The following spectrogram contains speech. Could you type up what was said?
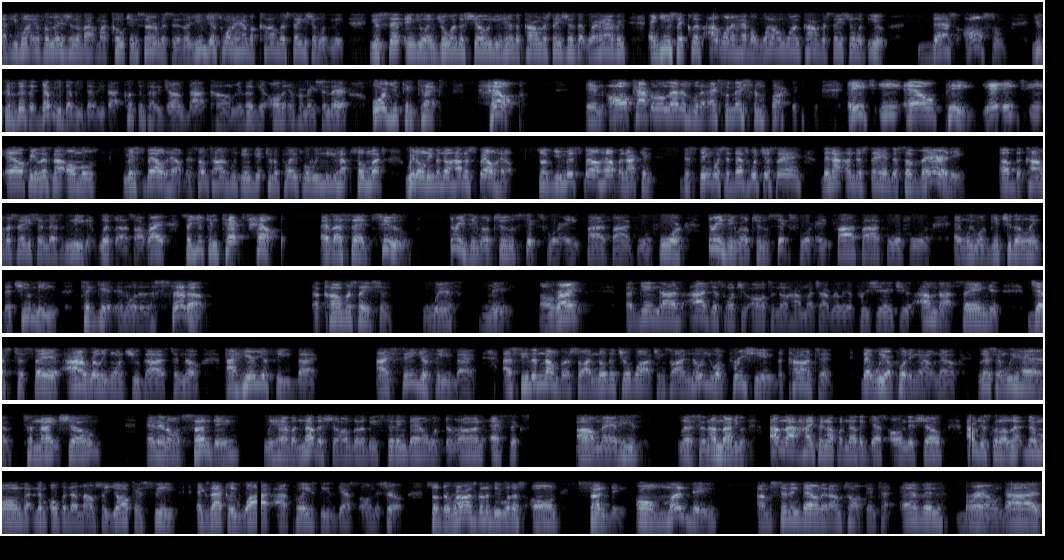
If you want information about my coaching services or you just want to have a conversation with me, you sit and you enjoy the show, you hear the conversations that we're having, and you say, Cliff, I want to have a one on one conversation with you. That's awesome you can visit www.cliftonpettyjohn.com. You're going to get all the information there. Or you can text HELP in all capital letters with an exclamation mark. H E L P. H E L P. Let's not almost misspelled help. And sometimes we can get to the place where we need help so much we don't even know how to spell help. So if you misspell help and I can distinguish that that's what you're saying, then I understand the severity of the conversation that's needed with us. All right. So you can text help, as I said, to 302 648 5544. 302 648 5544. And we will get you the link that you need to get in order to set up a conversation with me. All right. Again, guys, I just want you all to know how much I really appreciate you. I'm not saying it just to say it. I really want you guys to know. I hear your feedback. I see your feedback. I see the numbers, so I know that you're watching. So I know you appreciate the content that we are putting out. Now, listen, we have tonight's show, and then on Sunday, we have another show. I'm going to be sitting down with Deron Essex. Oh man, he's listen. I'm not even. I'm not hyping up another guest on this show. I'm just going to let them on, let them open their mouth so y'all can see exactly why I place these guests on the show. So Deron's going to be with us on Sunday. On Monday, I'm sitting down and I'm talking to Evan Brown. Guys,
